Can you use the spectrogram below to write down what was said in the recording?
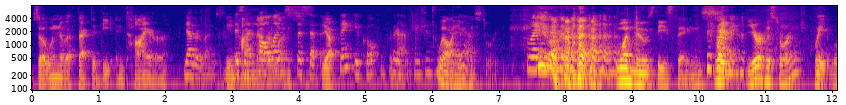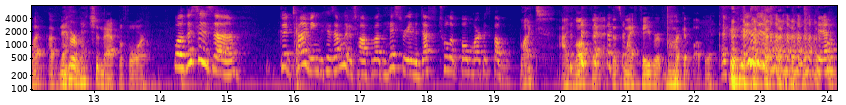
So it wouldn't have affected the entire. Netherlands. The it's a entire Holland Netherlands. specific. Yep. Thank you, Cole, for that. Clarification. Well, I am Yeah. a historian. Well. One knows these things. Wait, you're a historian? Wait, what? I've never mentioned that before. well, this is uh, good timing because I'm going to talk about the history of the Dutch tulip bulb market bubble. What? I love that. That's my favorite market bubble. Okay, this is yeah,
